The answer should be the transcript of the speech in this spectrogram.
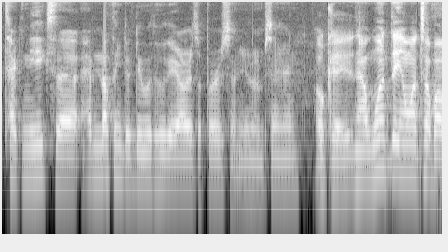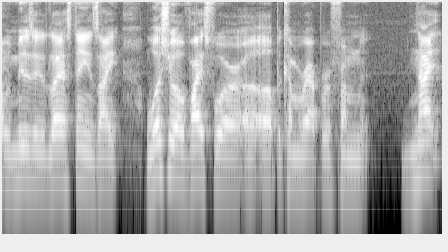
techniques that have nothing to do with who they are as a person. You know what I'm saying? Okay, now one thing I want to talk about with music, the last thing is like, what's your advice for a up and coming rapper from not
